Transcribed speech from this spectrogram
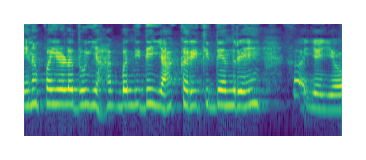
ಏನಪ್ಪ ಹೇಳೋದು? ಯಾಕೆ ಬಂದಿದ್ದೆ? ಯಾಕೆ ಕರೀತಿದ್ದೆ ಅಂದ್ರೆ? ಅಯ್ಯಯ್ಯೋ,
